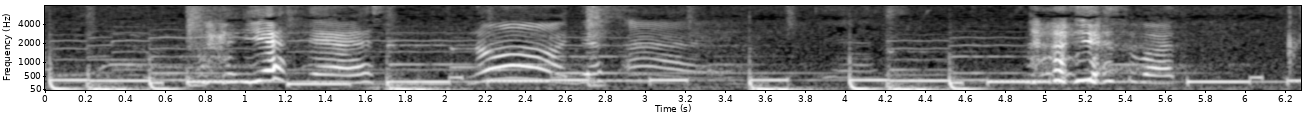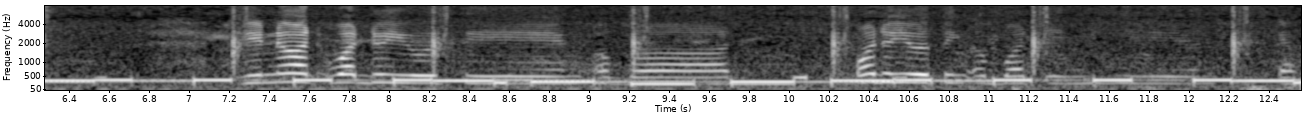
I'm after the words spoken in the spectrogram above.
yes, yes. No, just I. yes, what? You know what do you think about what do you think about in here?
